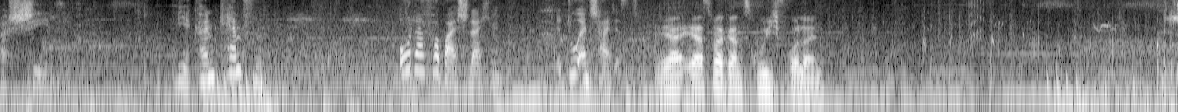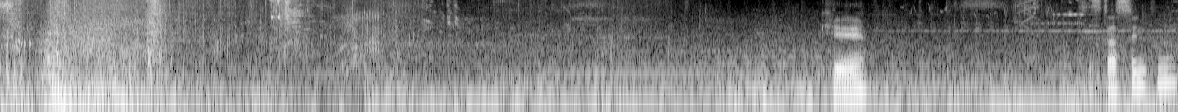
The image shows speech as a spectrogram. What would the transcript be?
Maschinen. Wir können kämpfen. Oder vorbeischleichen. Du entscheidest. Ja, erstmal ganz ruhig, Fräulein. Okay. Was ist das hinten?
